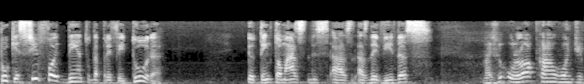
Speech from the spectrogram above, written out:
Porque se foi dentro da prefeitura, eu tenho que tomar as, as, as devidas Mas o, o local onde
